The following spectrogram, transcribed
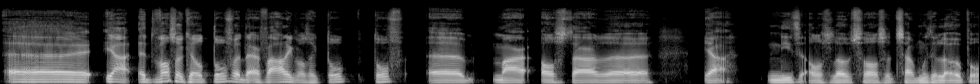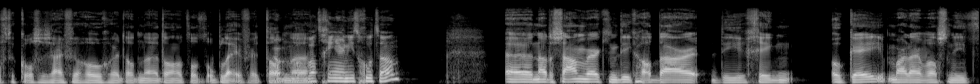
Eh, ja, het was ook heel tof en de ervaring was ook top, tof. Eh, maar als daar eh, ja, niet alles loopt zoals het zou moeten lopen of de kosten zijn veel hoger dan, eh, dan het wat oplevert, dan... Oh, eh, wat ging er niet goed dan? nou, de samenwerking die ik had daar, die ging oké, maar daar was niet,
